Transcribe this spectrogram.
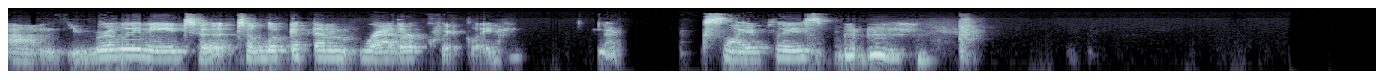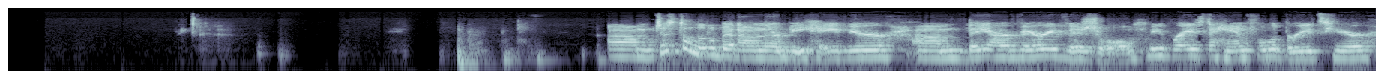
Um, you really need to, to look at them rather quickly. Next slide, please. Um, just a little bit on their behavior. Um, they are very visual. We've raised a handful of breeds here,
